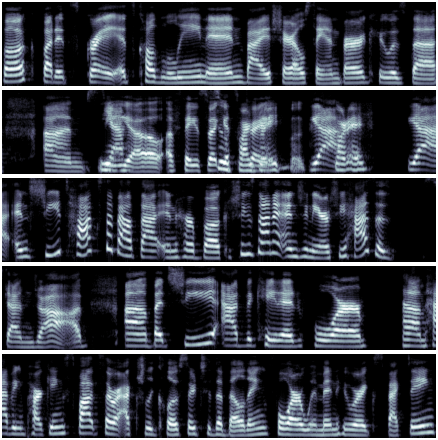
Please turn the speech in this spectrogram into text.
book, but it's great. It's called Lean In by Sheryl Sandberg, who was the um, CEO yeah. of Facebook. Super it's great. great book. Yeah. Correct. Yeah. And she talks about that in her book. She's not an engineer, she has a STEM job, uh, but she advocated for um, having parking spots that were actually closer to the building for women who were expecting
